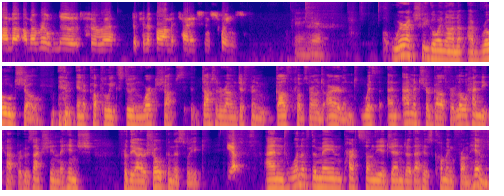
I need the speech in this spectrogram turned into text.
I'm a, I'm a real nerd for uh, looking at biomechanics and swings. Okay, yeah we're actually going on a road show in, in a couple of weeks doing workshops dotted around different golf clubs around Ireland with an amateur golfer, low handicapper, who's actually in Lahinch for the Irish Open this week. Yep. And one of the main parts on the agenda that is coming from him,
